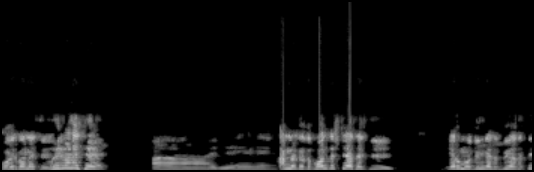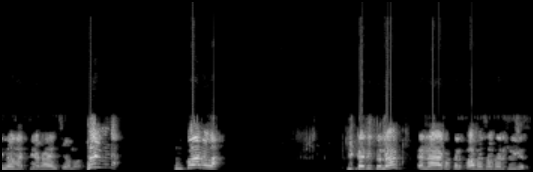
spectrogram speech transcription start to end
বইয়ের বানাইছি। হহির বানাইছে? আপনার তো পঞ্চাশ টাকা চাইছি এর মধ্যে দিন গেছে দুই হাজার তিন হাজার টাকা খাইছে আমার। তুমি কয় বেলা? ভিক্ষা দিত না এ না করতেন ফাফা সাল ফেরত হয়ে গেছে।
